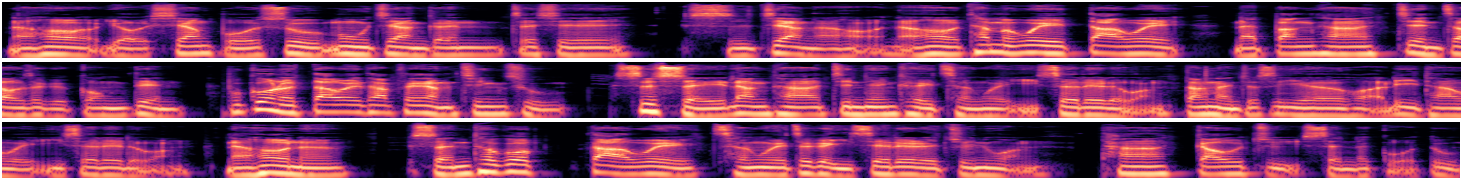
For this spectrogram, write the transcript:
然后有香柏树木匠跟这些石匠啊，哈，然后他们为大卫来帮他建造这个宫殿。不过呢，大卫他非常清楚。是谁让他今天可以成为以色列的王？当然就是耶和华立他为以色列的王。然后呢，神透过大卫成为这个以色列的君王，他高举神的国度。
